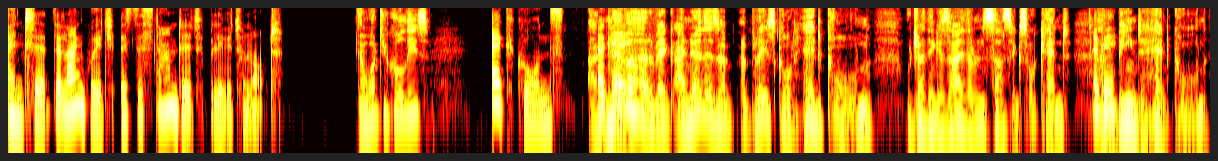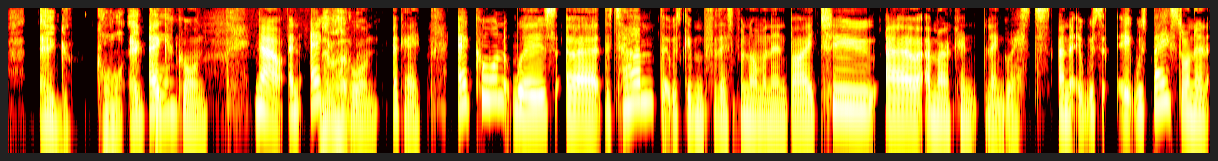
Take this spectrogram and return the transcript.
enter the language as the standard, believe it or not. And what do you call these? Eggcorns. I've never heard of egg. I know there's a, a place called Headcorn, which I think is either in Sussex or Kent. Okay. I've been to Headcorn. Egg corn. Egg corn? Egg corn. Now, an egg Never corn. Okay. Egg corn was uh, the term that was given for this phenomenon by two uh, American linguists. And it was it was based on an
